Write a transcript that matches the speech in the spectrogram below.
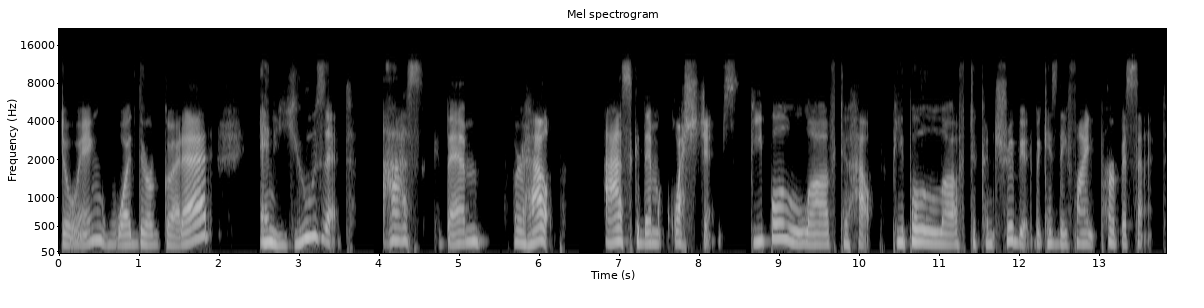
doing, what they're good at, and use it. Ask them for help, ask them questions. People love to help people love to contribute because they find purpose in it.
